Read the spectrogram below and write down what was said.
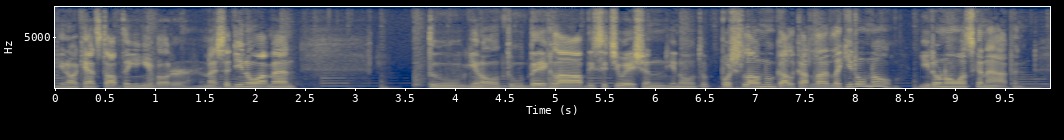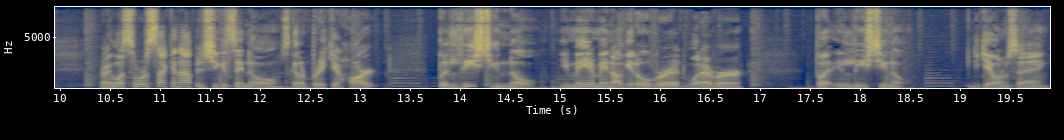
you know, I can't stop thinking about her. And I said, you know what, man, to you know, to dekh the situation, you know, to push la nu gal. Like you don't know, you don't know what's gonna happen, right? What's the worst that can happen? She can say no. It's gonna break your heart, but at least you know. You may or may not get over it, whatever, but at least you know. You get what I'm saying?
